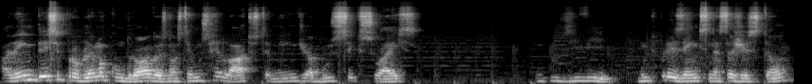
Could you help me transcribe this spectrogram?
Além desse problema com drogas, nós temos relatos também de abusos sexuais, inclusive muito presentes nessa gestão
